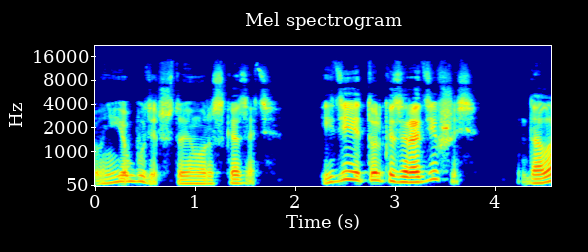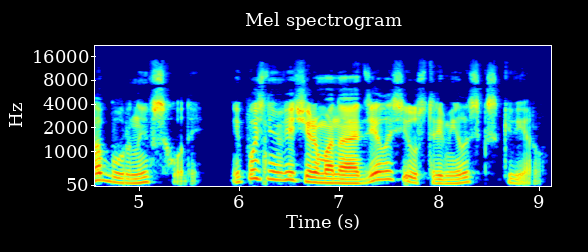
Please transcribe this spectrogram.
у нее будет что ему рассказать. Идея, только зародившись, дала бурные всходы. И поздним вечером она оделась и устремилась к скверу.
